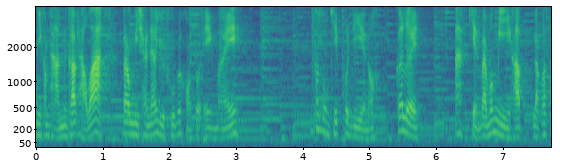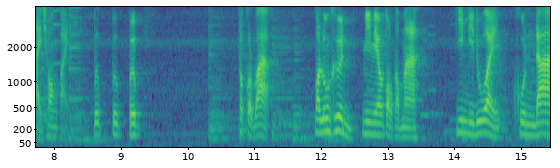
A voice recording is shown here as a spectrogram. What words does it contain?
มีคำถามหนึ่งครับถามว่าเรามีช anel YouTube เป็นของตัวเองไหม ก็ลงคลิปพอดีอะเนาะก็เลยอะเขียนไปว่ามีครับ แล้วก็ใส่ช่องไปปึ๊บปึ๊บปึ๊บปรากฏว่าวันรุ่งขึ้นมีเมลตอบกลับมา ยินดีด้วยคุณได้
